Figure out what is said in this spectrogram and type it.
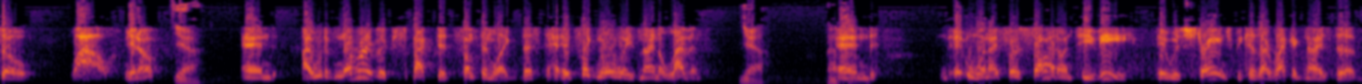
so wow, you know. Yeah, And I would have never have expected something like this to. Ha- it's like Norway's 9/11, yeah, and it- when I first saw it on TV, it was strange because I recognized the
